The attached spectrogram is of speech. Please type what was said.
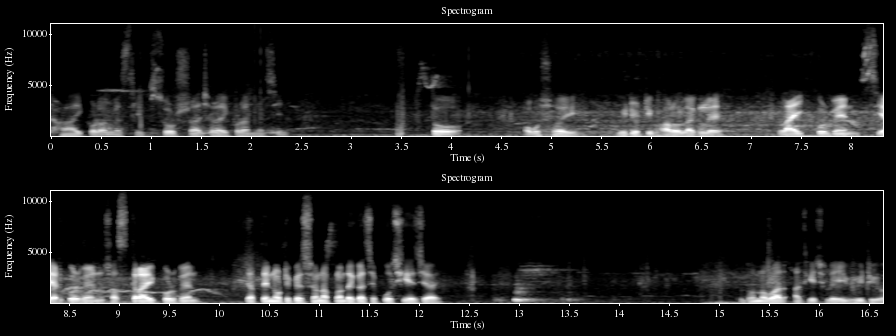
ঝাড়াই করা মেশিন সরষা ঝাড়াই করা মেশিন তো অবশ্যই ভিডিওটি ভালো লাগলে লাইক করবেন শেয়ার করবেন সাবস্ক্রাইব করবেন, যাতে নোটিফিকেশন আপনাদের কাছে পৌঁছিয়ে যায়। ধন্যবাদ, আজকে ছিল এই ভিডিও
